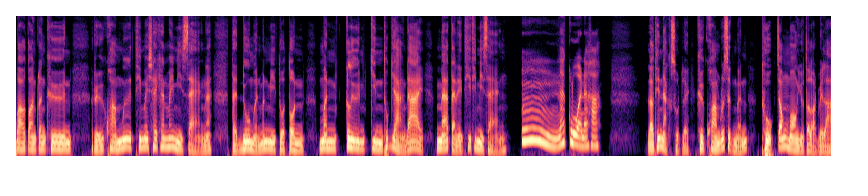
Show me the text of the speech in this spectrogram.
เบาๆตอนกลางคืน หรือความมืดที่ไม่ใช่แค่ไม่มีแสงนะ แต่ดูเหมือนมันมีตัวตน มันกลืนกินทุกอย่างได้ แม้แต่ในที่ที่มีแสง อืม น่ากลัวนะคะ แล้วที่หนักสุดเลย คือความรู้สึกเหมือนถูกจ้องมองอยู่ตลอดเวลา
